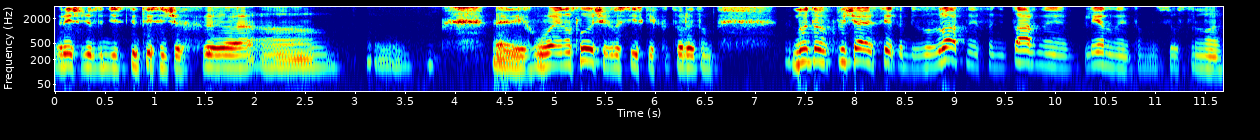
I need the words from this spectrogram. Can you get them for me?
речь идет о 10 тысячах э, э, военнослужащих российских, которые там ну, это включает все, это безвозвратные, санитарные, пленные там, и все остальное.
